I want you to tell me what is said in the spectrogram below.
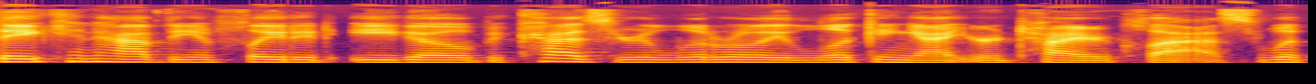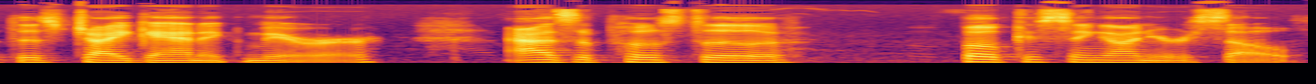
they can have the inflated ego because you're literally looking at your entire class with this gigantic mirror as opposed to focusing on yourself.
